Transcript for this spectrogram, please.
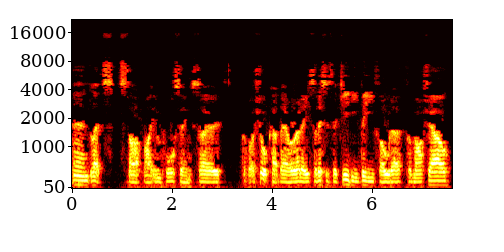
And let's start by importing. So I've got a shortcut there already. So this is the GDB folder for Martial.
